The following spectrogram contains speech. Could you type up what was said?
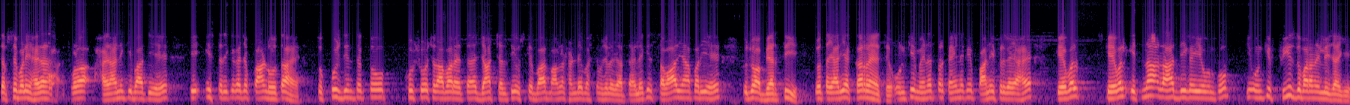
सबसे बड़ी हैरान थोड़ा हैरानी की बात यह है कि इस तरीके का जब कांड होता है तो कुछ दिन तक तो खुश शोर शराबा रहता है, जाँच चलती है, उसके बाद मामला ठंडे बस्ते में चला जाता है। लेकिन सवाल यहाँ पर यह है कि जो अभ्यर्थी, जो तैयारियाँ कर रहे थे, उनकी मेहनत पर कहीं ना कहीं पानी फिर गया है। केवल केवल इतना राहत दी गई है उनको कि उनकी फ़ीस दोबारा नहीं ली जाएगी।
